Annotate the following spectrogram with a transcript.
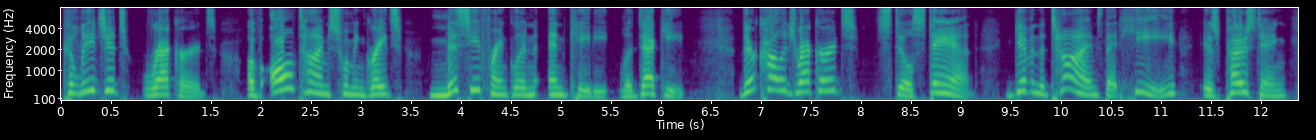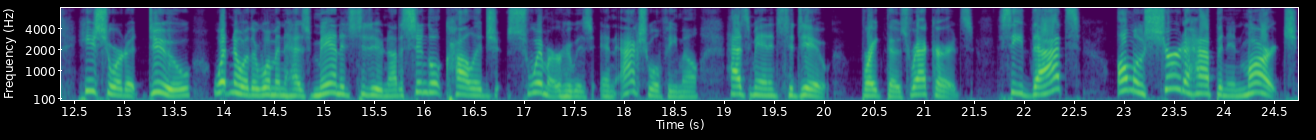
collegiate records of all time swimming greats Missy Franklin and Katie Ledecky. Their college records still stand. Given the times that he is posting, he's sure to do what no other woman has managed to do. Not a single college swimmer who is an actual female has managed to do break those records. See, that's almost sure to happen in March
